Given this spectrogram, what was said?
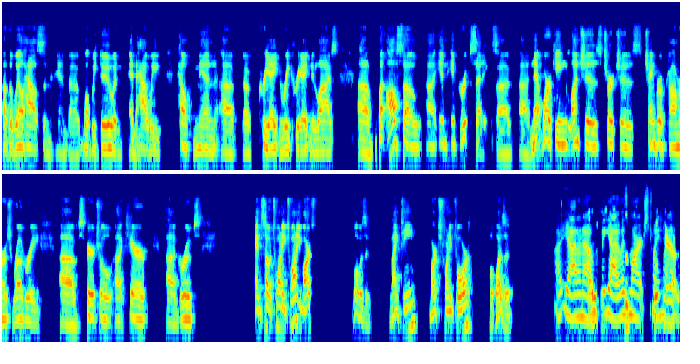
of the wheelhouse and, and uh, what we do and, and how we help men uh, uh, create and recreate new lives. Uh, but also uh, in, in group settings, uh, networking, lunches, churches, Chamber of Commerce, Rotary, spiritual care groups. And so 2020, March, what was it, 19? March 24? What was it? Uh, yeah, I don't know. But yeah, it was March 2020.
